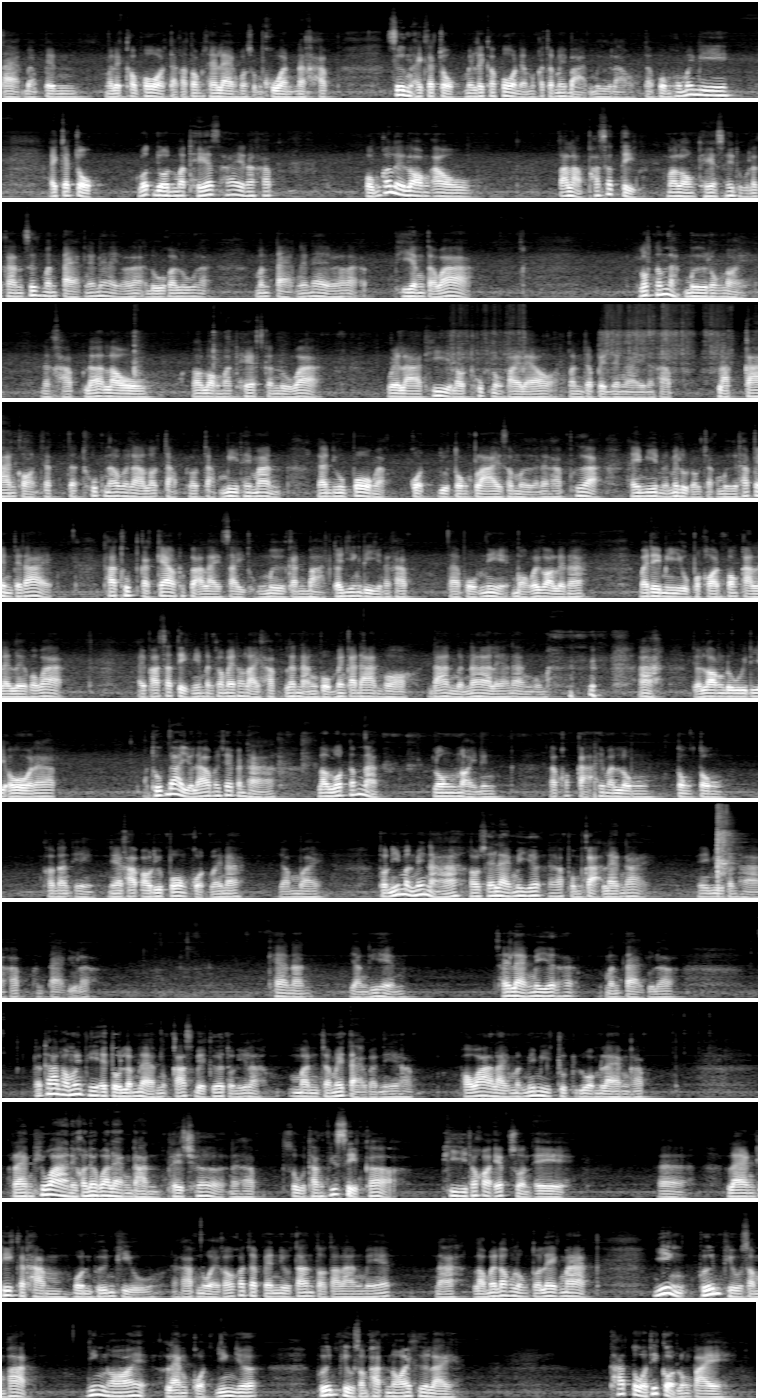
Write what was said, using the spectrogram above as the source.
แตกแบบเป็นเมล็ดข้าวโพด แต่ก็ต้องใช้แรงพอสมควรนะครับ ซึ่งไอ้กระจกเมล็ดข้าวโพดเนี่ยมันก็จะไม่บาดมือเรา แต่ผมคงไม่มีไอ้กระจกรถยนต์มาเทสให้นะครับ ผมก็เลยลองเอา ตลับพลาสติกมาลองเทสให้ดูแล้วกัน ซึ่งมันแตกแน่ๆอยู่แล้วละดูก็รู้ละมันแตกแน่ๆอยู่แล้วละเพียงแต่ว่า ลดน้ำหนักมือลงหน่อยนะครับ แล้วเราเราลองมาเทสกันดูว่า เวลาที่เราทุบลงไปแล้ว มันจะเป็นยังไงนะครับ หลักการก่อนจะจะทุบนะเวลาเราจับเราจับมีดให้มั่น แล้วนิ้วโป้งอะกดอยู่ตรงปลายเสมอนะครับ เพื่อให้มีดมันไม่หลุดออกจากมือถ้าเป็นไปได้ ถ้าทุบกับแก้วทุบกับอะไรใส่ถุงมือกันบาดก็ยิ่งดีนะครับ แต่ผมนี่บอกไว้ก่อนเลยนะ ไม่ได้มีอุปกรณ์ป้องกันอะไรเลย เพราะว่าไอ้พลาสติกนี่มันก็ไม่เท่าไหร่ครับ และหนังผมแม่งก็ด้านพอด้านเหมือนหน้าเลยนะหนังผม อะเดี๋ยวลองดูวิดีโอนะครับ ทุบได้อยู่แล้วไม่ใช่ปัญหา เราลดน้ำหนักลงหน่อยนึง แล้วก็กะให้มันลงตรงๆ เท่านั้นเองเนี่ยครับเอานิ้วโป้งกดไว้นะ ย้ำไว้ ตัวนี้มันไม่หนาเราใช้แรงไม่เยอะนะครับ ผมกะแรงได้ ไม่มีปัญหาครับมันแตกอยู่แล้ว แค่นั้น อย่างที่เห็น ใช้แรงไม่เยอะฮะมันแตกอยู่แล้ว แล้วถ้าเราไม่มีไอตัวแหลมๆก๊าซเบเกอร์ตัวนี้ล่ะ มันจะไม่แตกแบบนี้ครับ เพราะว่าอะไรมันไม่มีจุดรวมแรงครับ แรงที่ว่าเนี่ยเขาเรียกว่าแรงดัน pressure นะครับ สู่ทางฟิสิกส์ก็ P เท่ากับ F ส่วน A อ่าแรงที่กระทำบนพื้นผิวนะครับ หน่วยเขาก็จะเป็นนิวตันต่อตารางเมตรนะเราไม่ต้องลงตัวเลขมาก ยิ่งพื้นผิวสัมผัส ยิ่งน้อย แรงกดยิ่งเยอะ พื้นผิวสัมผัสน้อยคืออะไร ถ้าตัวที่กดลงไป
